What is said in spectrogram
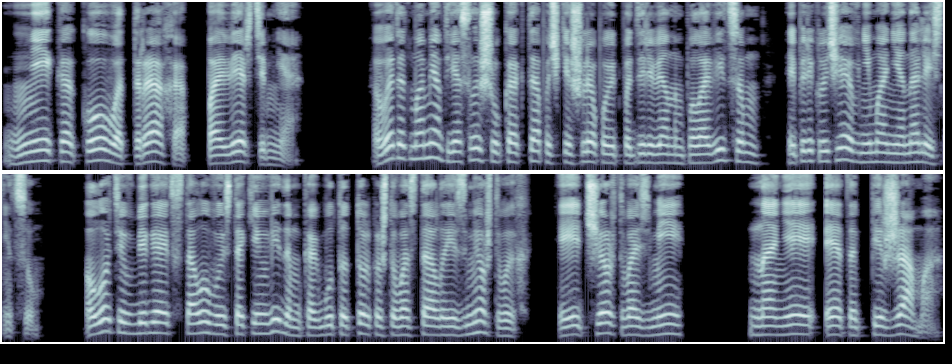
Никакого траха, поверьте мне. В этот момент я слышу, как тапочки шлепают по деревянным половицам и переключаю внимание на лестницу. Лоти вбегает в столовую с таким видом, как будто только что восстала из мертвых, и, черт возьми, на ней это пижама.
